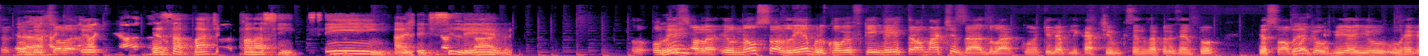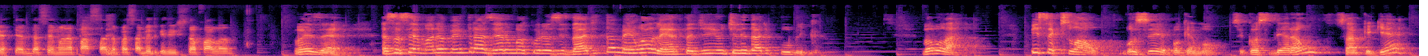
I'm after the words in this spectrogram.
Eu, Essa parte ela fala assim: sim, a gente se lembra. ô? Bessola, eu não só lembro como eu fiquei meio traumatizado lá com aquele aplicativo que você nos apresentou. O pessoal Pois pode é. ouvir aí o, o revertério da semana passada para saber do que a gente está falando. Pois é. Essa semana eu venho trazer uma curiosidade e também um alerta de utilidade pública. Vamos lá. Bissexual. Você, Pokémon, se considera um? Sabe o que, que é?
